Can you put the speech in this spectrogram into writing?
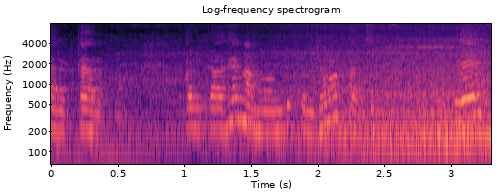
கரெக்டாக இருக்கும். அதுக்காக நம்ம வந்து கொஞ்சம் தச்சுக்கணும்.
